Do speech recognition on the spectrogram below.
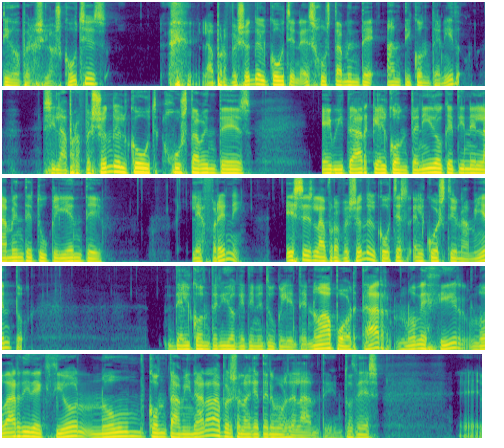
Digo, pero si los coaches, la profesión del coaching es justamente anticontenido. Si la profesión del coach justamente es evitar que el contenido que tiene en la mente tu cliente le frene. Esa es la profesión del coach, es el cuestionamiento del contenido que tiene tu cliente. No aportar, no decir, no dar dirección, no contaminar a la persona que tenemos delante. Entonces, eh,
